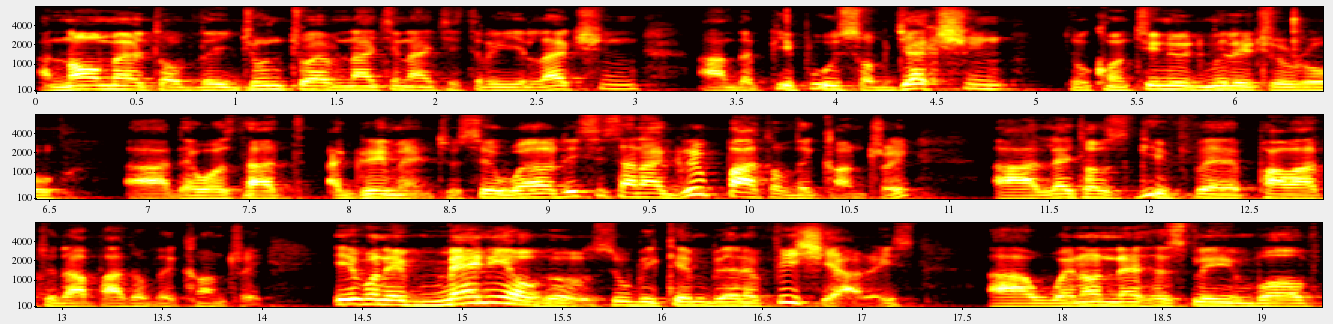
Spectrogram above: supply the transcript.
annulment of the June 12, 1993 election and the people's objection to continued military rule, uh, there was that agreement to say, well, this is an aggrieved part of the country. Uh, let us give power to that part of the country. Even if many of those who became beneficiaries were not necessarily involved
